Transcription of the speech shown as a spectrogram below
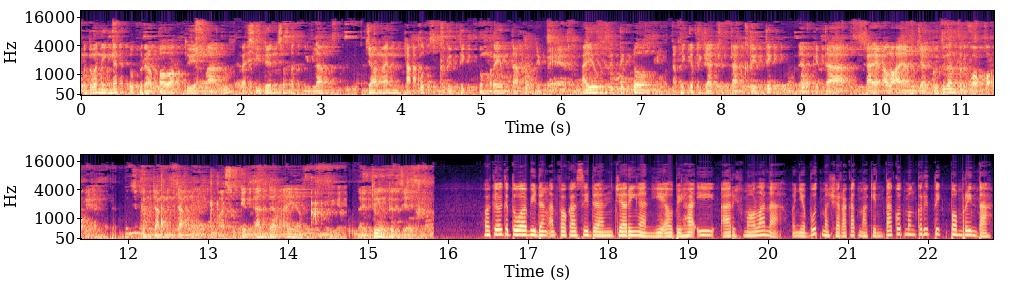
Teman-teman ingat beberapa waktu yang lalu Presiden sempat bilang jangan takut kritik pemerintah DPR. Ayo kritik dong. Tapi ketika kita kritik dan kita kayak kalau ayam jago itu kan berkokok ya. Kencang-kencang masukin kandang ayam. Nah itu yang terjadi. Wakil Ketua Bidang Advokasi dan Jaringan YLBHI Arif Maulana menyebut masyarakat makin takut mengkritik pemerintah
